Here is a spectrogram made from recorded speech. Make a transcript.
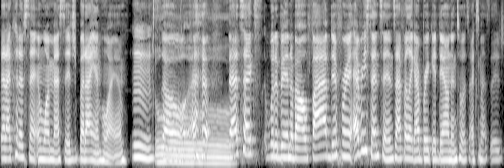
that I could have sent in one message, but I am who I am. Mm. So that text would have been about five different every sentence. I feel like I break it down into a text message.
